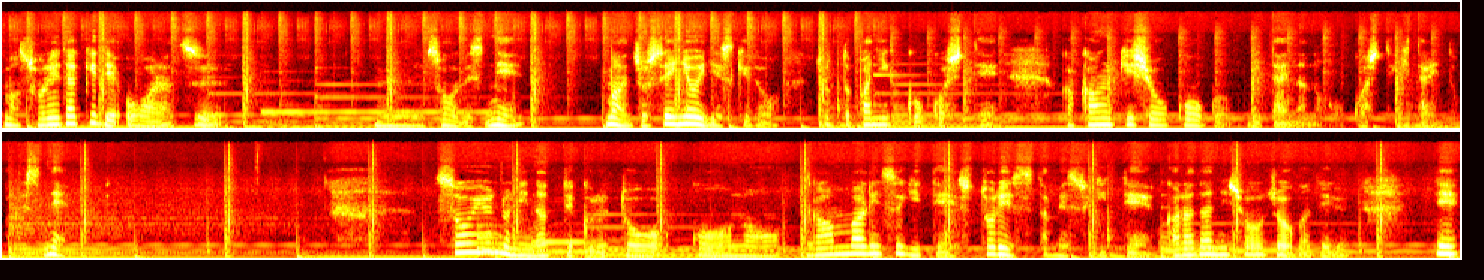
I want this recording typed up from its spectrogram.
まあそれだけで終わらず、うん、そうですね。まあ女性に多いですけど、ちょっとパニックを起こして、過換気症候群みたいなのを起こしてきたりとかですね。そういうのになってくると、この頑張りすぎて、ストレス溜めすぎて、体に症状が出る。で、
